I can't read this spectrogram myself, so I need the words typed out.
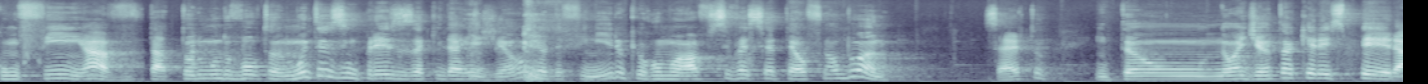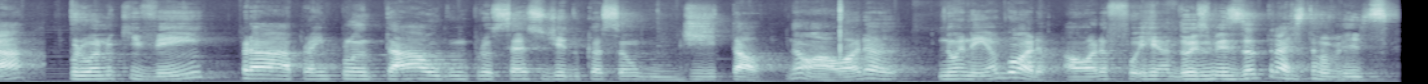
com o fim, ah, tá todo mundo voltando. Muitas empresas aqui da região já definiram que o home office vai ser até o final do ano certo? Então não adianta querer esperar para o ano que vem para implantar algum processo de educação digital. Não, a hora não é nem agora, a hora foi há dois meses atrás, talvez.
